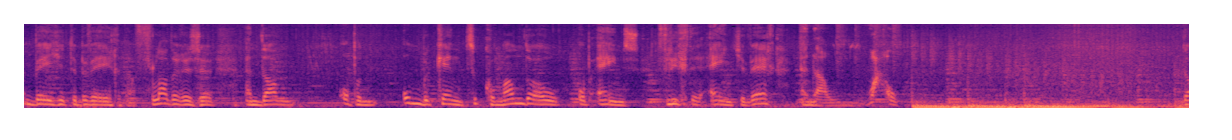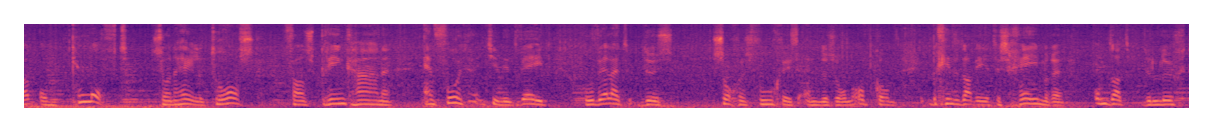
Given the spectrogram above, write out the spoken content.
een beetje te bewegen. Dan fladderen ze. En dan op een onbekend commando opeens vliegt er eentje weg. En dan wauw. Dan ontploft zo'n hele tros van sprinkhanen. En voordat je het weet, hoewel het dus ochtends vroeg is en de zon opkomt... begint het alweer te schemeren, omdat de lucht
